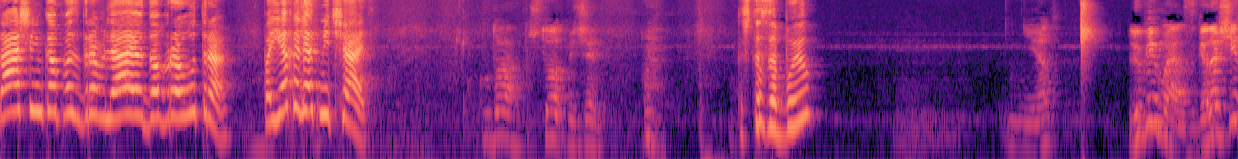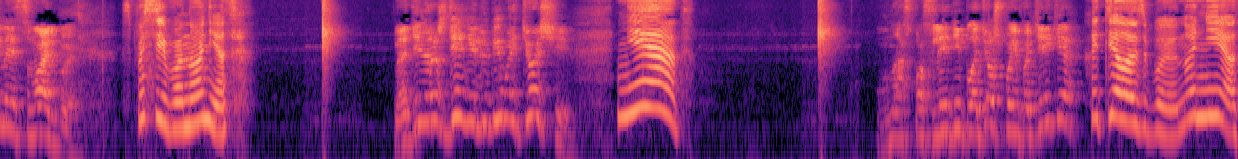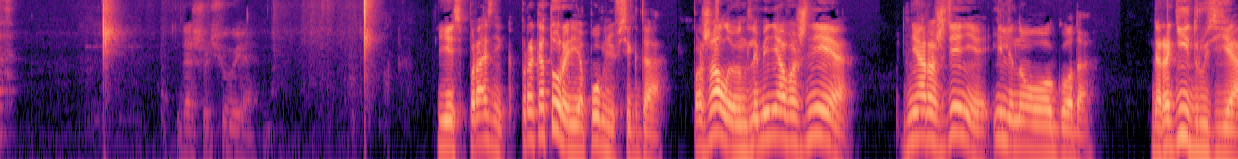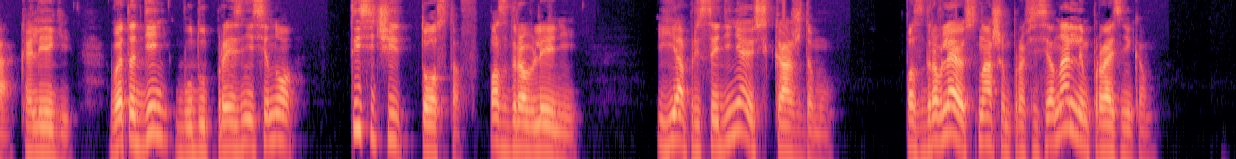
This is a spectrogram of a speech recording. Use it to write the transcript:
Сашенька, поздравляю, доброе утро. Поехали отмечать. Куда? Что отмечать? Ты что, забыл? Нет. Любимая, с годовщиной свадьбы. Спасибо, но нет. На день рождения любимой тещи. Нет, У нас последний платеж по ипотеке? хотелось бы, но нет. Да шучу я. Есть праздник, про который я помню всегда. Пожалуй, он для меня важнее дня рождения или Нового года. Дорогие друзья, коллеги, в этот день будут произнесено тысячи тостов, поздравлений. И я присоединяюсь к каждому. Поздравляю с нашим профессиональным праздником.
